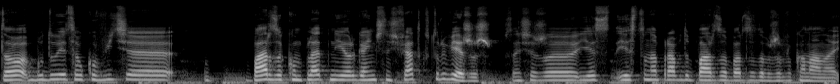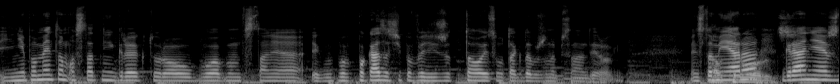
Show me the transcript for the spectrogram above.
to buduje całkowicie bardzo kompletny i organiczny świat, w który wierzysz. W sensie, że jest, jest to naprawdę bardzo, bardzo dobrze wykonane. I nie pamiętam ostatniej gry, którą byłabym w stanie jakby pokazać i powiedzieć, że to są tak dobrze napisane dialogi. Więc to Outer mnie jara. Granie w,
